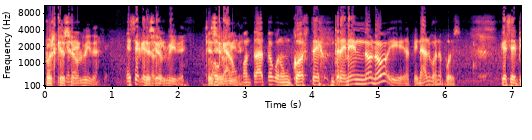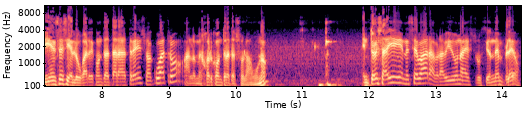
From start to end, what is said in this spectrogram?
pues que se olvide. Ese que, se, olvide. Que se olvide. un contrato con un coste tremendo, ¿no? Y al final, bueno, pues que se piense si en lugar de contratar a tres o a cuatro, a lo mejor contrata solo a uno. Entonces ahí en ese bar habrá habido una destrucción de empleo,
